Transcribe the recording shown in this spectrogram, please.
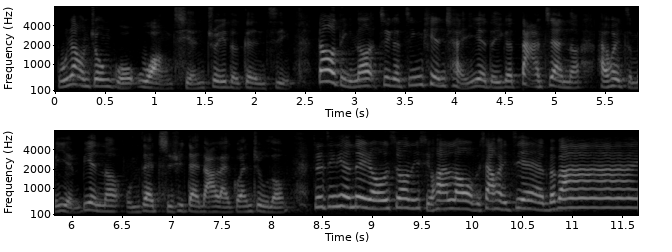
不让中国往前追得更近。到底呢这个晶片产业的一个大战呢还会怎么演变呢？我们再持续带大家来关注喽。这是今天的内容，希望你喜欢喽。我们下回见，拜拜。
